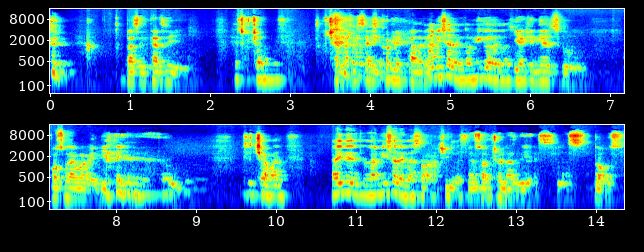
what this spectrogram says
Para sentarse y Escuchó la misa. escuchar la misa ahí con el padre. La misa del domingo de los Y ahí tenían su pozo de agua bendita. y Ese chaval. Ahí de la misa de las ocho y las las 8, las 10, las 2.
